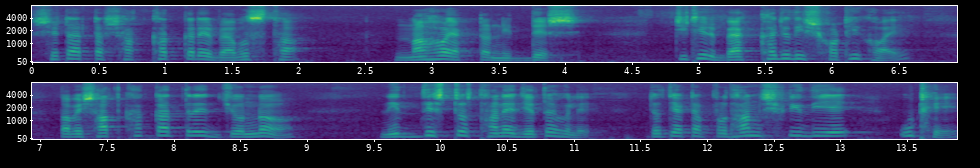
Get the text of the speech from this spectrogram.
সেটা একটা সাক্ষাৎকারের ব্যবস্থা, না হয় একটা নির্দেশ। চিঠির ব্যাখ্যা যদি সঠিক হয়, তবে সাক্ষাৎকারের জন্য নির্দিষ্ট স্থানে যেতে হলে যদি একটা প্রধান সিঁড়ি দিয়ে উঠে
